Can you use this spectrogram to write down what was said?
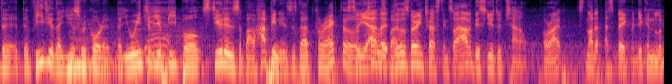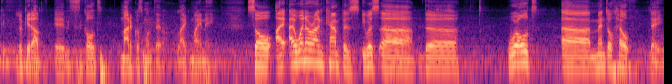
the, the video that you just recorded, that you interview Yeah. people, students about happiness. Is that correct? Or So yeah, tell us this it. was very interesting. So I have this YouTube channel. All right, it's not as big, but you can look it, look it up. It's called Marcos Montero, like my name. So I, I went around campus. It was uh, the World uh, Mental Health Day.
